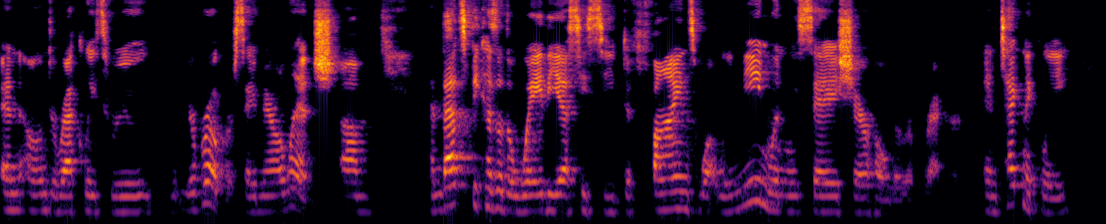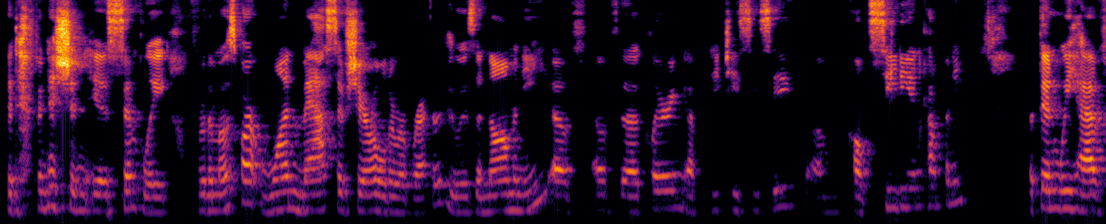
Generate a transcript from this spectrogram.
and owned directly through your broker, say Merrill Lynch. Um, and that's because of the way the SEC defines what we mean when we say shareholder of record. And technically, the definition is simply, for the most part, one massive shareholder of record who is a nominee of, of the clearing of DTCC um, called Cede and Company. But then we have,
